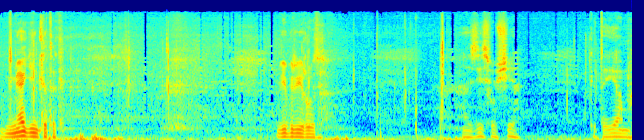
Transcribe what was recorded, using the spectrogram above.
Мягенько так. Вибрирует. А здесь вообще какая-то яма.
